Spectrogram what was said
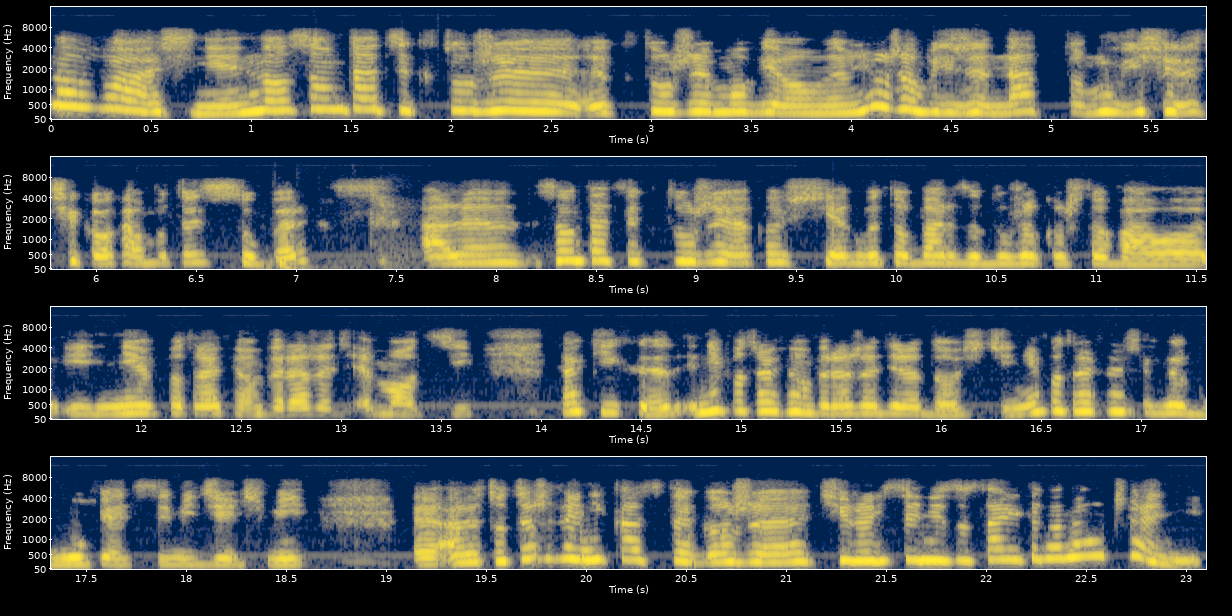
No właśnie, no są tacy, którzy, którzy mówią, nie muszę powiedzieć, że nadto mówi się, że cię kocham, bo to jest super, ale są tacy, którzy jakoś jakby to bardzo dużo kosztowało i nie potrafią wyrażać emocji, takich, nie potrafią wyrażać radości, nie potrafią się wygłupiać z tymi dziećmi, e, ale to też wynika z tego, że ci rodzice nie zostali tego nauczeni.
